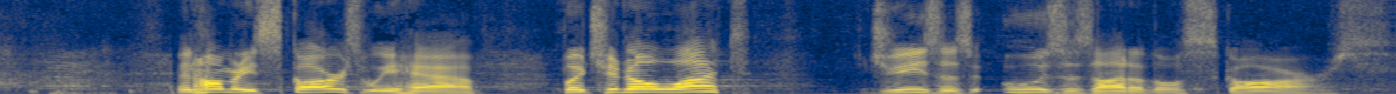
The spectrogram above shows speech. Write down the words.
and how many scars we have. But you know what? Jesus oozes out of those scars.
